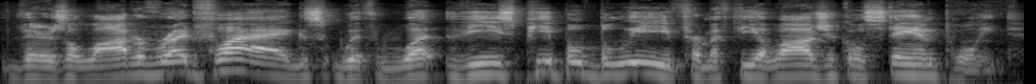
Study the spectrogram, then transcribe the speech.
there's a lot of red flags with what these people believe from a theological standpoint.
